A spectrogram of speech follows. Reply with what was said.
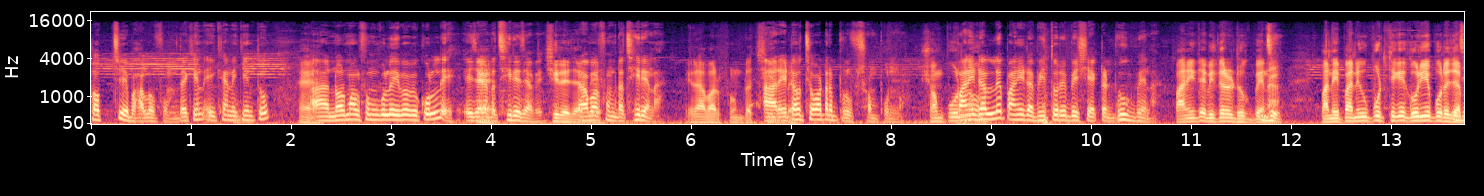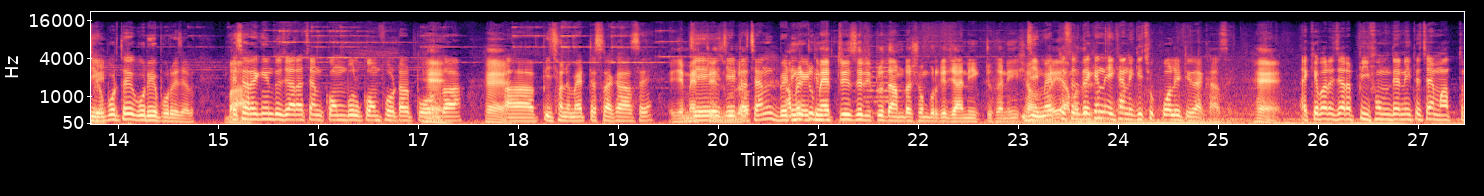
সবচেয়ে ভালো ফোম দেখেন এইখানে কিন্তু হ্যাঁ। নর্মাল ফোমগুলো এইভাবে করলে এই জায়গাটা ছিঁড়ে যাবে। ছিঁড়ে যাবে। রাবার ফোমটা ছিঁড়ে না। এর আবার ফোনটা আর এটা হচ্ছে ওয়াটারপ্রুফ সম্পূর্ণ। সম্পূর্ণ। পানি ঢাললে পানিটা ভিতরে বেশি একটা ঢুকবে না। পানিটা ভিতরে ঢুকবে না। পানি পানি উপর থেকে গড়িয়ে পড়ে যাবে। উপর থেকে গড়িয়ে পড়ে যাবে। এছাড়া কিন্তু যারা চান কম্বল কমফোর্টার পর্দা হ্যাঁ। আহ, পিছনে ম্যাট্রেস রাখা আছে। যেটা চান বেডিং একটু ম্যাট্রেসের একটু দামটা সম্পর্কে জানি একটুখানি জি ম্যাট্রেসের দেখেন এখানে কিছু কোয়ালিটি রাখা আছে। হ্যাঁ। একেবারে যারা পিফর্ম দিয়ে নিতে চায় মাত্র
